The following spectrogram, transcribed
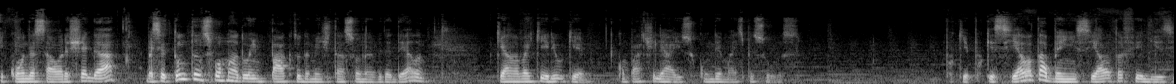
E quando essa hora chegar, vai ser tão transformador o impacto da meditação na vida dela que ela vai querer o quê? Compartilhar isso com demais pessoas. Por quê? Porque se ela está bem, se ela está feliz,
